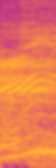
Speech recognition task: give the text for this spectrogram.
Ready,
